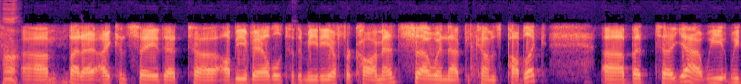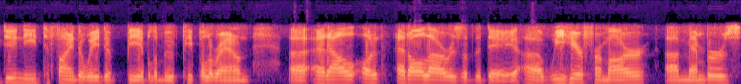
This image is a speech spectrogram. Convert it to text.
Huh. Um, but I, I, can say that uh, I'll be available to the media for comments uh, when that becomes public. Uh, but uh, yeah, we, we do need to find a way to be able to move people around uh, at all at all hours of the day. Uh, we hear from our members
